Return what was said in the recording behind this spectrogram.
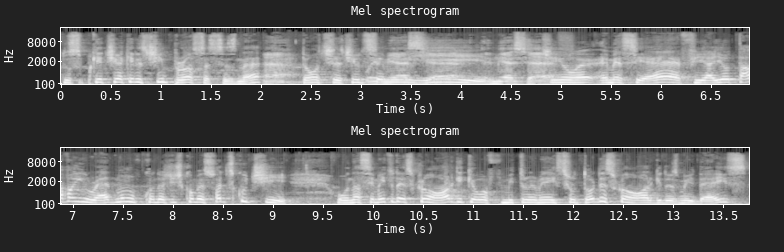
dos, porque tinha aqueles team processes, né? É. Então você tinha o de CMI, MSF. tinha o MSF, aí eu tava em Redmond quando a gente começou a discutir o nascimento da Scrum Org, que eu me tornei instrutor da Scrum Org em 2010,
